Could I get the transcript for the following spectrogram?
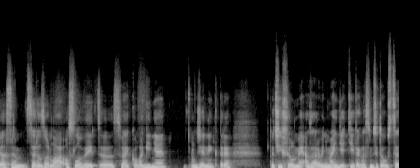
já jsem se rozhodla oslovit eh, své kolegyně, ženy, které točí filmy a zároveň mají děti. Takhle jsem si to úzce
